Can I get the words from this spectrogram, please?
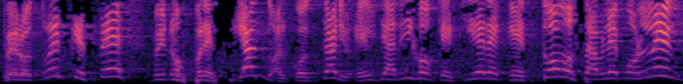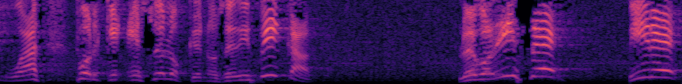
Pero no es que esté menospreciando, al contrario, él ya dijo que quiere que todos hablemos lenguas porque eso es lo que nos edifica. Luego dice, mire,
